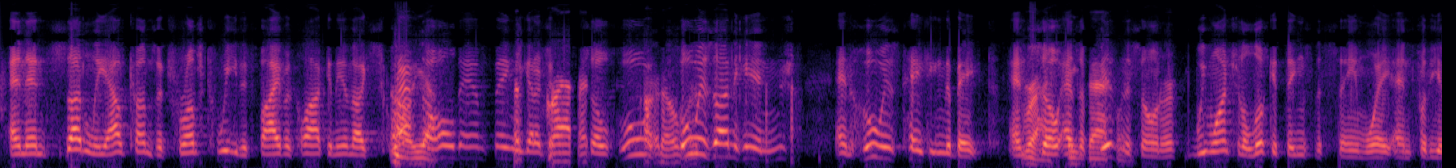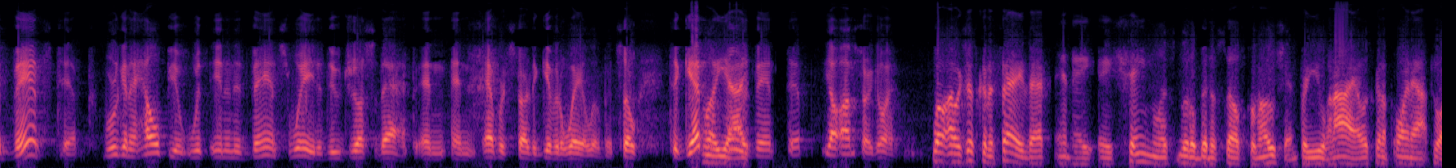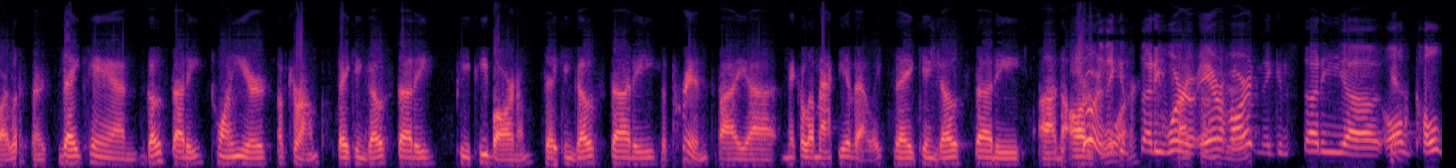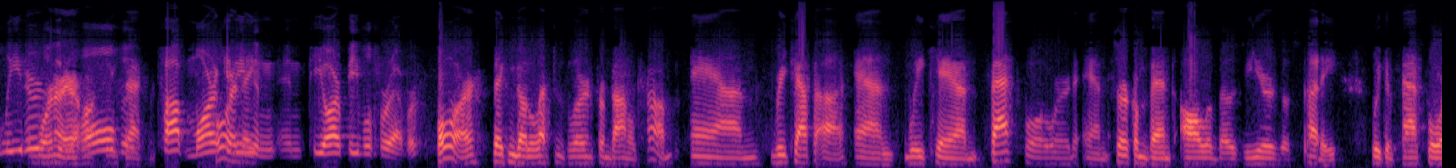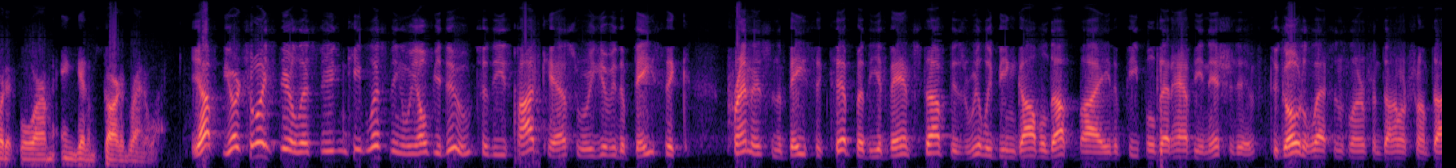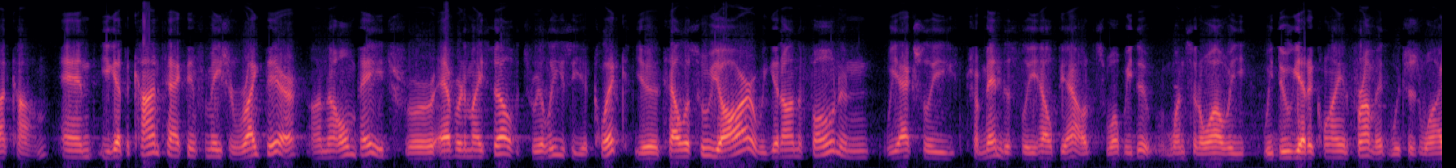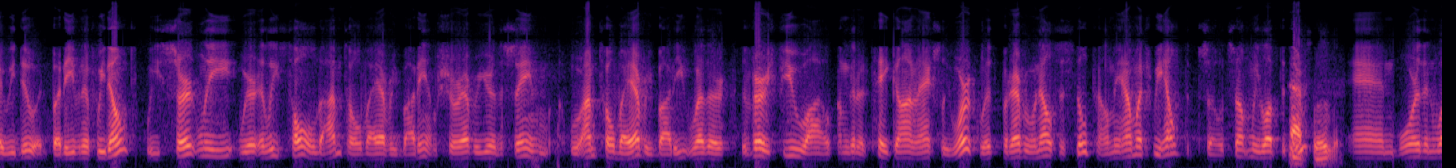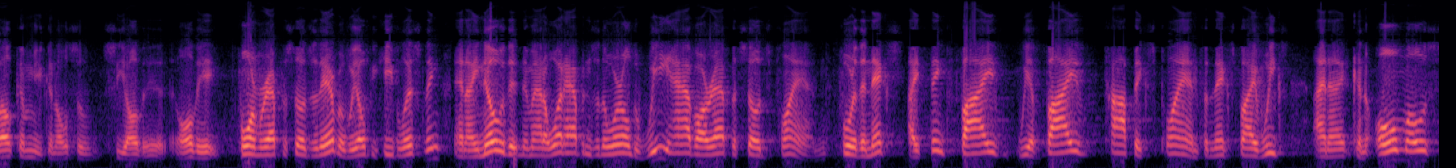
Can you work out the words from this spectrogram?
and then suddenly out comes a Trump tweet at five o'clock, and they're like, oh, "Scrap Oh, yeah. the whole damn thing. We got to Scrap it. So who who is unhinged, and who is taking the bait? And Right, so, as exactly. a business owner, we want you to look at things the same way. And for the advanced tip, we're going to help you with in an advanced way to do just that. And and Everett started to give it away a little bit. So to get Well, the yeah, I- advanced tip, yeah, I'm sorry. Go ahead. Well, I was just going to say that in a, a shameless little bit of self-promotion for you and I, I was going to point out to our listeners, they can go study 20 years of Trump. They can go study P.T. Barnum. They can go study The Prince by uh, Niccolo Machiavelli. They can go study uh, The Art Sure, of and they can study Werner Erhard, and they can study uh, all Yeah. cult leaders, Werner and Erhard, all exactly. the top marketing they- and, and PR people forever. Or they can go to Lessons Learned from Donald Trump and reach out to us, and we can fast forward and circumvent all of those years of study. We can fast forward it for them and get them started right away. Yep, your choice, dear listener. You can keep listening, and we hope you do, to these podcasts where we give you the basic premise and the basic tip, but the advanced stuff is really being gobbled up by the people that have the initiative to go to lessonslearnedfromdonaldtrump.com, and you get the contact information right there on the home page for Everett and myself. It's real easy. You click, you tell us who you are, we get on the phone, and we actually tremendously help you out. It's what we do. Once in a while, we, we do get a client from it, which is why we do it. But even if we don't, we certainly, we're at least told, I'm told by everybody, I'm sure every year the same, I'm told by everybody, whether the very few I'll, I'm going to take on and actually work with, but everyone else is still telling me how much we helped them. So it's something we love to do. Absolutely. And more than welcome, you can also see all the all the former episodes are there, but we hope you keep listening. And I know that no matter what happens in the world, we have our episodes planned for the next, I think, five, we have five topics planned for the next five weeks, and I can almost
